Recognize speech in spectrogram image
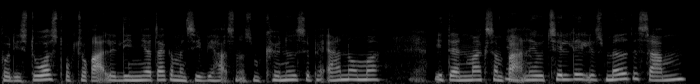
på de store strukturelle linjer, der kan man sige, at vi har sådan noget som kønnet CPR-nummer ja. i Danmark, som barnet ja. jo tildeles med det samme.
